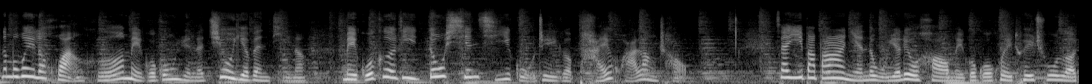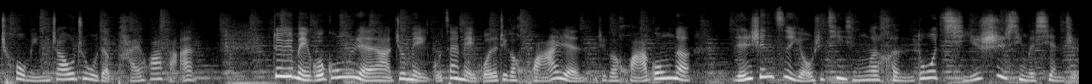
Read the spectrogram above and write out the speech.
那么，为了缓和美国工人的就业问题呢？美国各地都掀起一股这个排华浪潮。在一八八二年的五月六号，美国国会推出了臭名昭著的排华法案。对于美国工人啊，就美国在美国的这个华人，这个华工呢，人身自由是进行了很多歧视性的限制。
